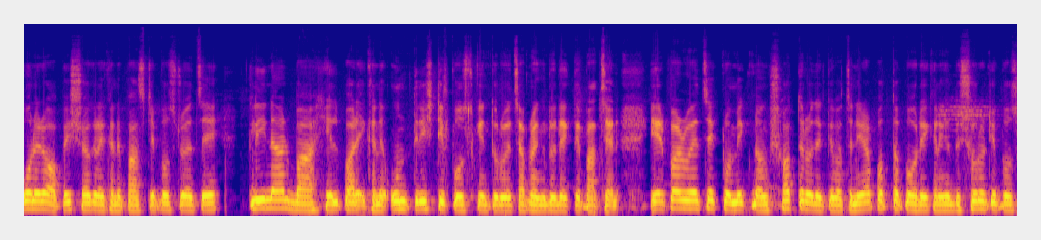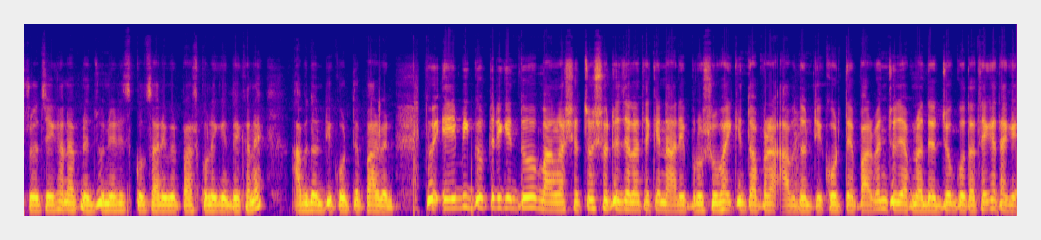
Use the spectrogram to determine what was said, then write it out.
পনেরো অফিস সহকারে এখানে পাঁচটি পোস্ট রয়েছে। ক্লিনার বা হেল্পার এখানে উনত্রিশটি পোস্ট কিন্তু রয়েছে, আপনারা কিন্তু দেখতে পাচ্ছেন। এরপর রয়েছে ক্রমিক নং সতেরো, দেখতে পাচ্ছেন। নিরাপত্তা পৌর এখানে কিন্তু ষোলোটি পোস্ট রয়েছে। এখানে আপনি জুনিয়র স্কুল সার্টিফিকেট পাস করলে কিন্তু এখানে আবেদনটি করতে পারবেন। তো এই বিজ্ঞপ্তিটি কিন্তু বাংলাদেশের চৌষট্টি জেলা থেকে নারী পুরুষ উভয় কিন্তু আপনারা আবেদনটি করতে পারবেন। যদি আপনাদের যোগ্যতা থেকে থাকে,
